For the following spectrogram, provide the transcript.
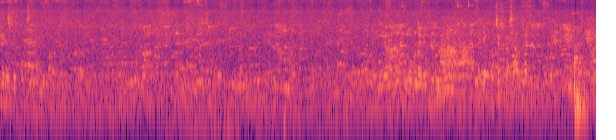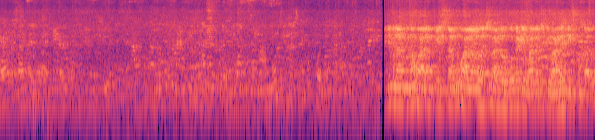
నేను చెప్పు చెప్పు చెప్పిన సార్ మరి ఏమన్నా సార్ అమౌంట్ అనుకున్నాం వాళ్ళని పిలుస్తాము. వాళ్ళలో వచ్చి వాళ్ళు ఒక్కొక్కటి వాళ్ళ చిట్టి వాళ్ళే తీసుకుంటారు.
